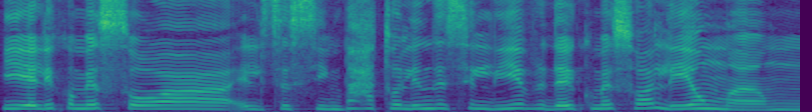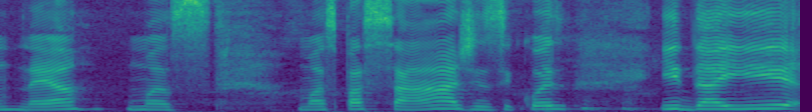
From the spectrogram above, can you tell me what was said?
e ele começou a, ele disse assim, bah, tô lendo esse livro, daí ele começou a ler uma, um, né, umas umas passagens e coisas. E daí,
